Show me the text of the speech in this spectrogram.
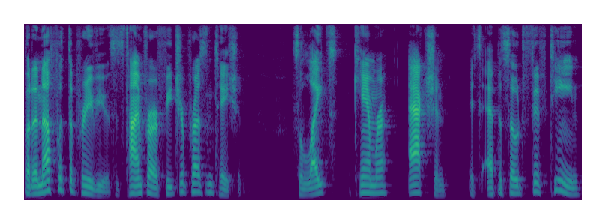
But enough with the previews. It's time for our feature presentation. So, lights, camera, action. It's episode 15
